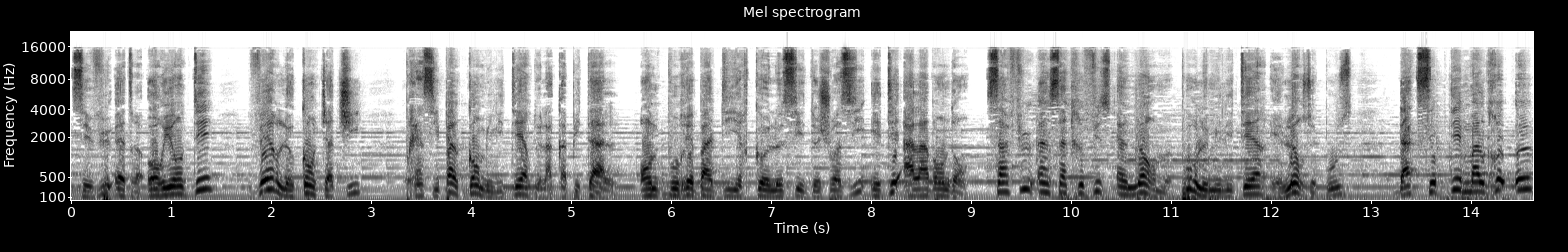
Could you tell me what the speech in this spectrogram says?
s'est vu être orienté vers le camp Tchachi, principal camp militaire de la capitale. On ne pourrait pas dire que le site choisi était à l'abandon. Ça fut un sacrifice énorme pour les militaires et leurs épouses d'accepter malgré eux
